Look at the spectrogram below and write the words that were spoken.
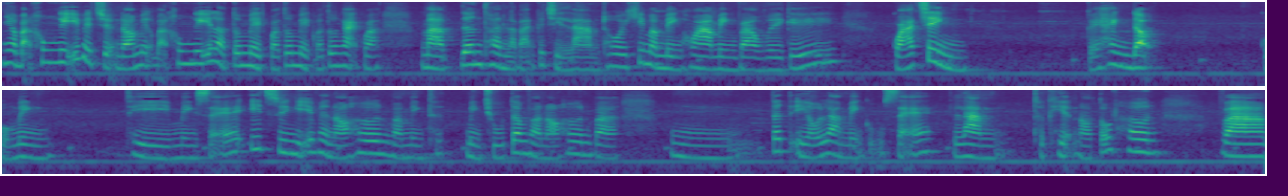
Nhưng mà bạn không nghĩ về chuyện đó miệng, bạn không nghĩ là tôi mệt quá, tôi mệt quá, tôi ngại quá. Mà đơn thuần là bạn cứ chỉ làm thôi. Khi mà mình hòa mình vào với cái quá trình, cái hành động của mình thì mình sẽ ít suy nghĩ về nó hơn và mình th- mình chú tâm vào nó hơn và um, tất yếu là mình cũng sẽ làm thực hiện nó tốt hơn. Và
